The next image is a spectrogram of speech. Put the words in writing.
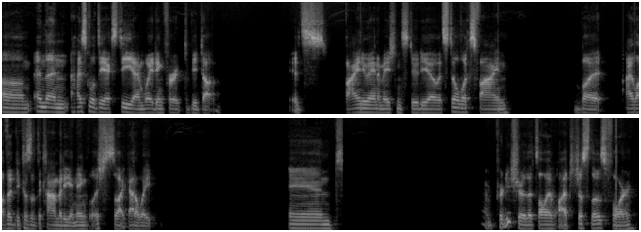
Um, and then High School DxD, I'm waiting for it to be dubbed. It's by a new animation studio. It still looks fine, but I love it because of the comedy in English, so I gotta wait. And I'm pretty sure that's all I watched, just those four.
